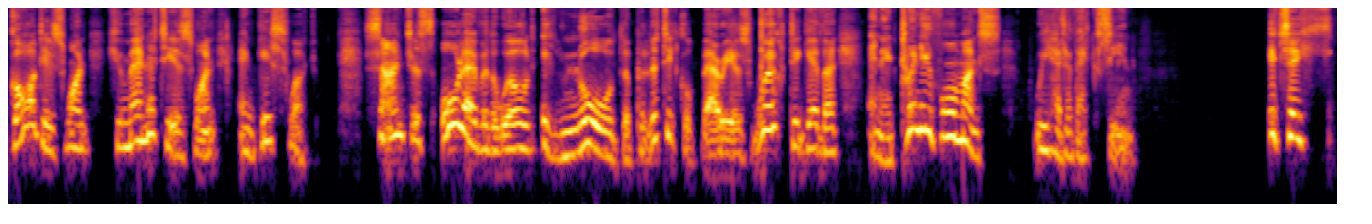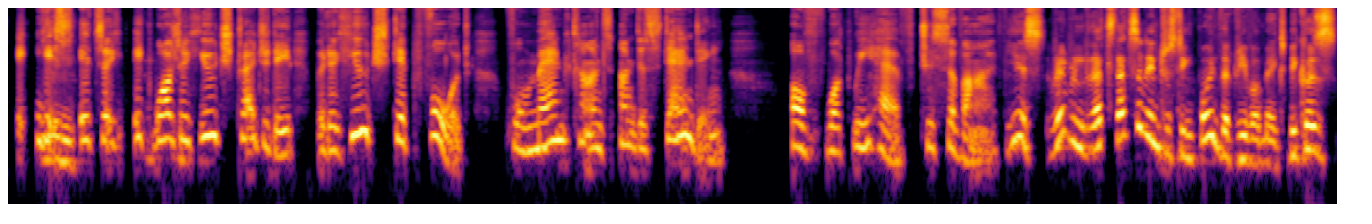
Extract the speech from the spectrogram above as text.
God is one, humanity is one, and guess what? Scientists all over the world ignored the political barriers, worked together, and in 24 months, we had a vaccine. It's a yes, mm. it's a it was a huge tragedy, but a huge step forward for mankind's understanding of what we have to survive. Yes, Reverend, that's that's an interesting point that Reeva makes because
